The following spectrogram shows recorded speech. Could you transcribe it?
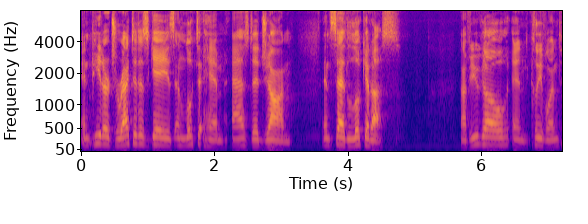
And Peter directed his gaze and looked at him, as did John, and said, Look at us. Now, if you go in Cleveland,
